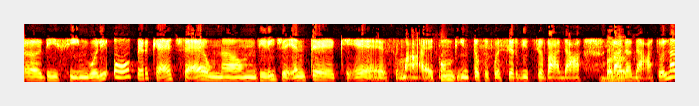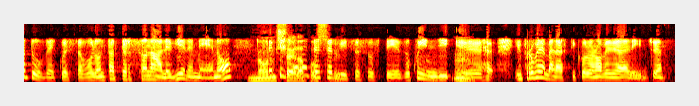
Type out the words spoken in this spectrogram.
eh, dei singoli o perché c'è una, un dirigente che insomma, è convinto che quel servizio vada, vada. vada, dato. Laddove questa volontà personale viene meno, non c'è la il servizio è sospeso. Quindi mm. eh, il problema è l'articolo 9 della legge.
